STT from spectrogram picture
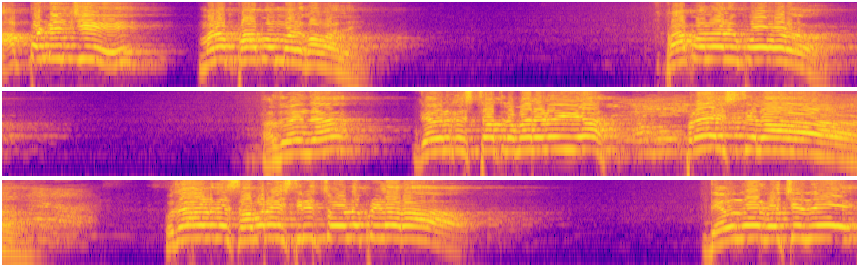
అప్పటి నుంచి మనం పాపం అనుకోవాలి. పాపంలోనికి పోకూడదు. అర్థమైందా? దేవునికి స్తోత్రం. అలలుయ్య ప్రైజ్ ఉదాహరణకు సమర స్త్రీ చూడండి పిల్లరా దేవుని దగ్గరికి వచ్చింది.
